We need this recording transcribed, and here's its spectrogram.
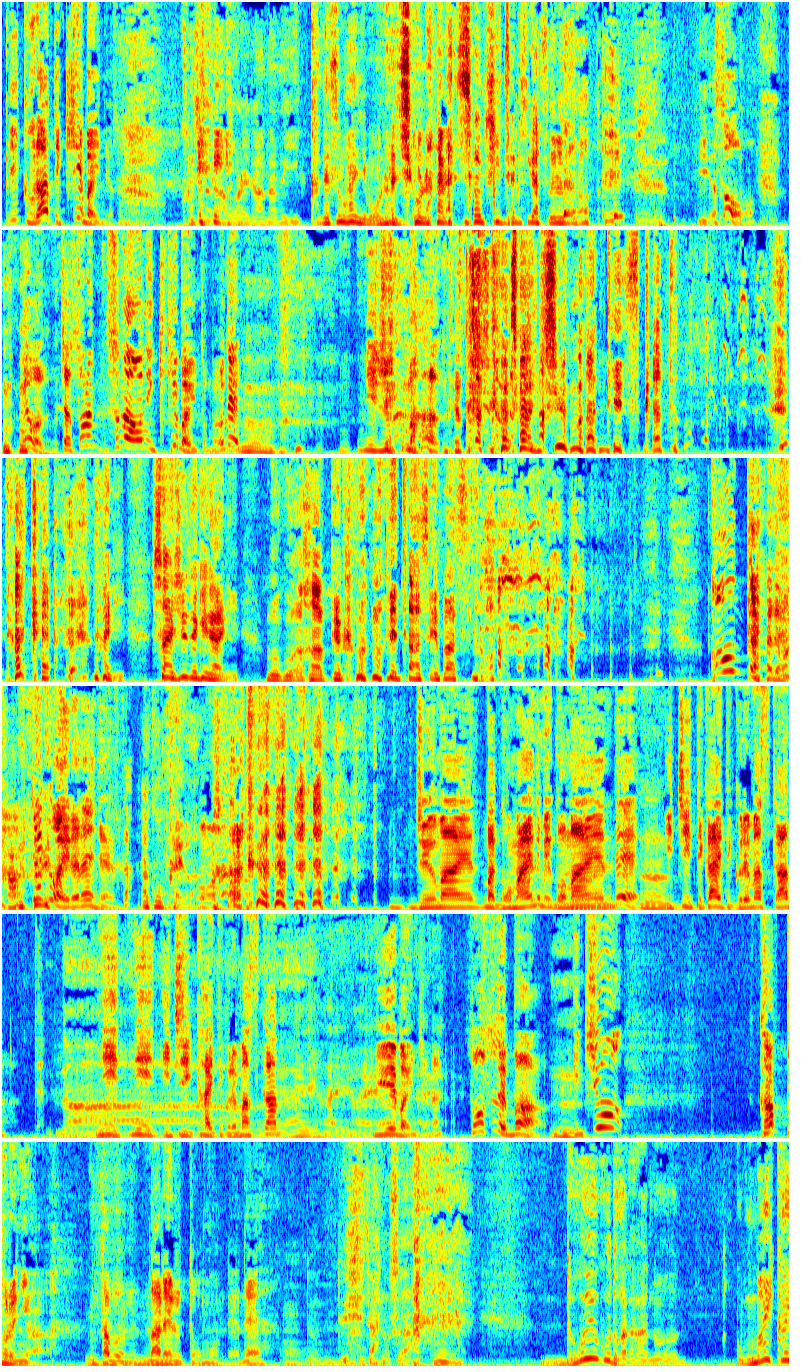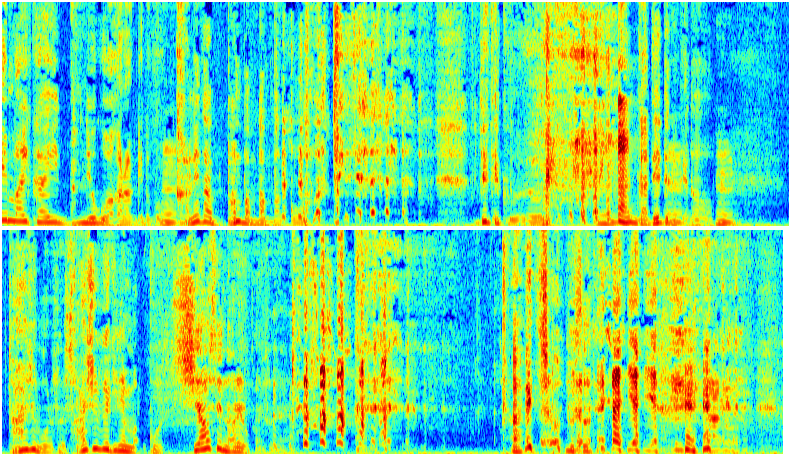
ら、いくらって聞けばいいんだよ、そんなおかしいな、俺なんか1ヶ月前にも同じような話を聞いた気がするぞ。いやそうでも、じゃあそれ素直に聞けばいいと思うよ。でう、ん。20万ですか？30万ですかと。なんか、何？最終的に何？僕は800万まで出せますと。今回はでも800はいらないんじゃないですか？あ、今回は。10万円、まあ5万円でもいい。5万円でうん1位って書いてくれますかって。あに、に1位書いてくれますか？はいはいはいはい。言えばいいんじゃない？そうすれば、うん。一応、カップルには多分なれると思うんだよね。うん。で、あのさ、うんどういうことかな？あの、毎回毎回よくわからんけど、こううん。金がバンバンバンバンこう、出てくる、なんか出てるけど、うん。大丈夫俺それ最終的にまこう幸せになれるかよそれ。大丈夫それ。いやいやいや、あ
